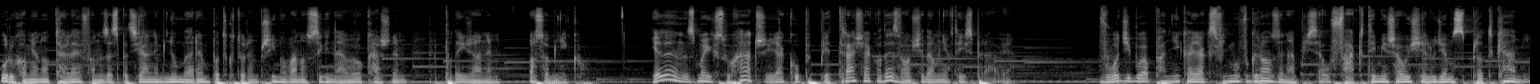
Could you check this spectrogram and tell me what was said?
Uruchomiono telefon ze specjalnym numerem, pod którym przyjmowano sygnały o każdym podejrzanym osobniku. Jeden z moich słuchaczy, Jakub Pietrasiak, odezwał się do mnie w tej sprawie. W Łodzi była panika jak z filmów grozy, napisał. Fakty mieszały się ludziom z plotkami.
